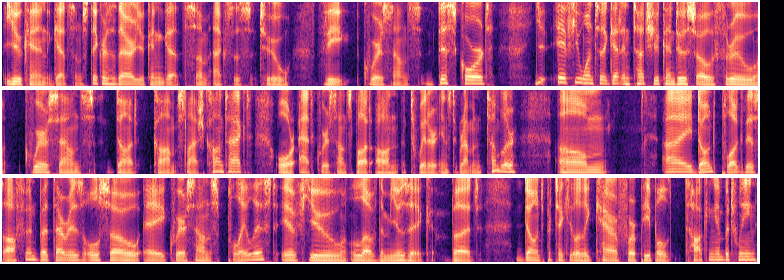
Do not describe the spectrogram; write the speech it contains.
You can get some stickers there. You can get some access to the Queer Sounds Discord. Y- If you want to get in touch, you can do so through queersounds.com slash contact or at queersoundspot on Twitter, Instagram, and Tumblr. Um, I don't plug this often, but there is also a Queer Sounds playlist if you love the music but don't particularly care for people talking in between.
